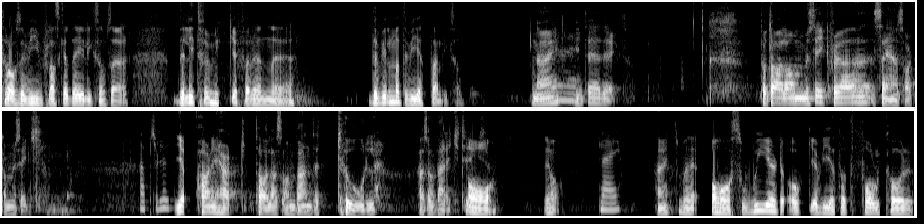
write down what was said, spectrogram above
trasig vinflaska det är liksom så här. Det är lite för mycket för en eh, Det vill man inte veta liksom. Nej, Nej. inte direkt. På tal om musik får jag säga en sak om musik. Absolut. Har ni hört talas om bandet Tool? Alltså verktyg? Ja. Ja. Nej. Nej? som är as-weird och jag vet att folk har,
